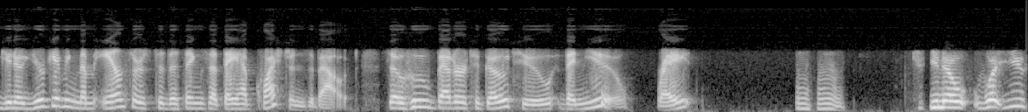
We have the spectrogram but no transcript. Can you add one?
you know, you're giving them answers to the things that they have questions about. So who better to go to than you, right? Mhm. You know, what you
